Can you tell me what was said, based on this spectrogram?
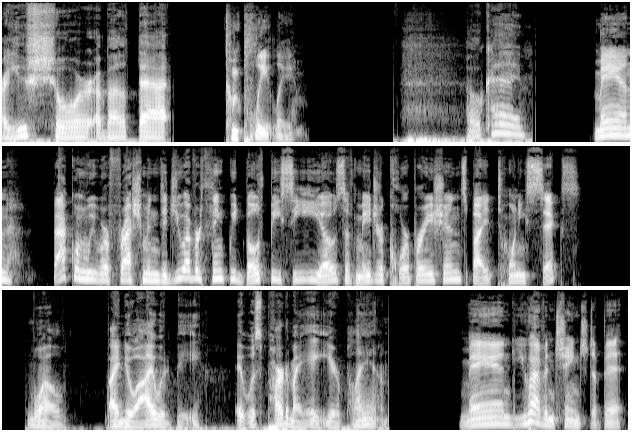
Are you sure about that? Completely. Okay. Man, back when we were freshmen, did you ever think we'd both be CEOs of major corporations by 26? Well, I knew I would be. It was part of my eight year plan. Man, you haven't changed a bit.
